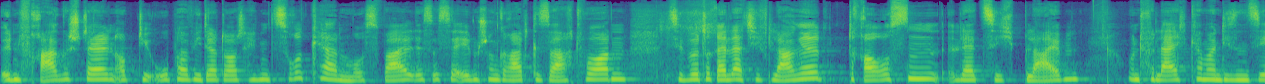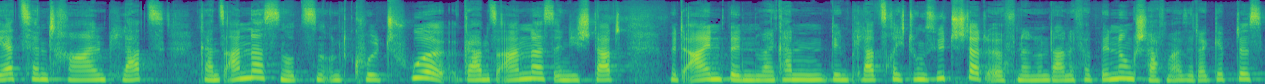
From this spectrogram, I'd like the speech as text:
in Frage stellen, ob die Oper wieder dorthin zurückkehren muss, weil es ist ja eben schon gerade gesagt worden, sie wird relativ lange draußen letztlich bleiben und vielleicht kann man diesen sehr zentralen Platz ganz anders nutzen und Kultur ganz anders in die Stadt mit einbinden. Man kann den Platz Richtung Südstadt öffnen und da eine Verbindung schaffen. Also da gibt es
